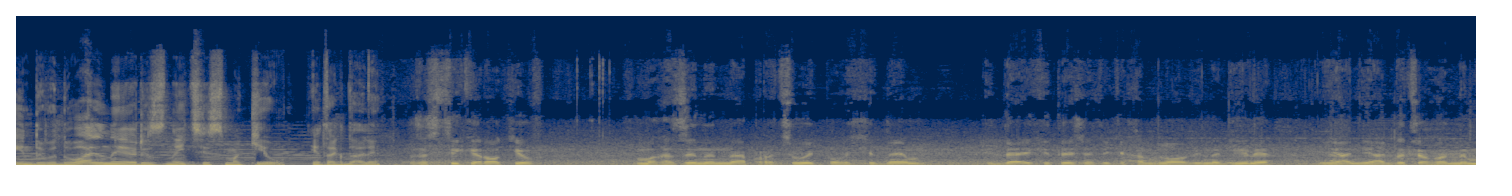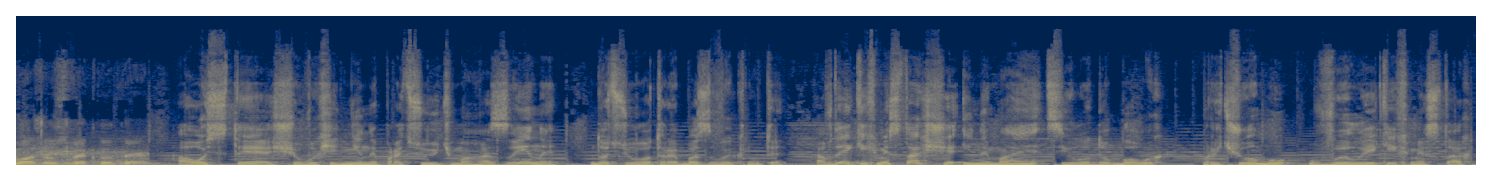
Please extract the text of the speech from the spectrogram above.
індивідуальні різниці смаків і так далі. Вже стільки років магазини не працюють по вихідним, і деякі тижні тільки хандлові неділі. І я ніяк до цього не можу звикнути. А ось те, що в вихідні не працюють магазини, до цього треба звикнути. А в деяких містах ще і немає цілодобових. Причому в великих містах.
